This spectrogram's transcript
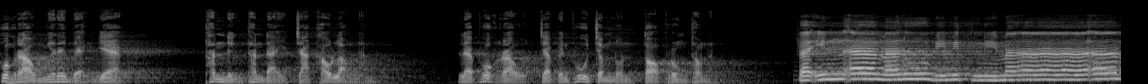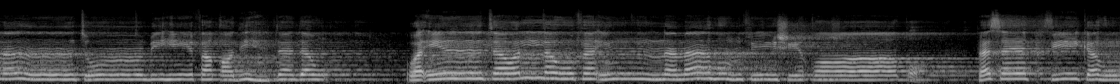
พวกเราไม่ได้แบ่งแยก ท่านหนึ่งท่านใดจากเขาเหล่านั้น และพวกเราจะเป็นผู้จำนนต่อพระองค์เท่านั้น فإن آمنوا بمثل ما آمنتم به فقد اهتدوا وإن تولوا فإنما هم في شقاق فسيكفيكهم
